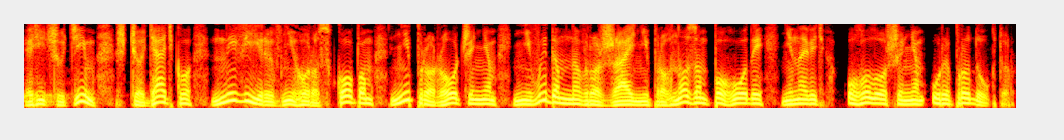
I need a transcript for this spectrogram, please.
Річ у тім, що дядько не вірив ні гороскопам, ні пророченням, ні видам на врожай, ні прогнозам погоди, ні навіть оголошенням у репродуктор.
